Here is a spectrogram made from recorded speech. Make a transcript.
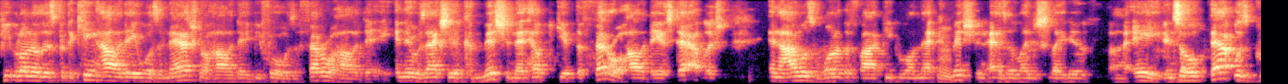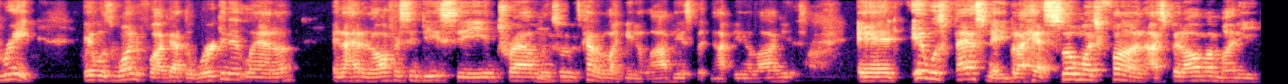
people don't know this, but the King holiday was a national holiday before it was a federal holiday. And there was actually a commission that helped get the federal holiday established. And I was one of the five people on that Hmm. commission as a legislative uh, aide. And so that was great. It was wonderful. I got to work in Atlanta and I had an office in DC and traveling. So it was kind of like being a lobbyist, but not being a lobbyist. And it was fascinating, but I had so much fun. I spent all my money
